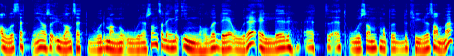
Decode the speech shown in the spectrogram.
alle setninger, altså uansett hvor mange ord, eller sånn, så lenge det inneholder det ordet, eller et, et ord som på en måte betyr det samme.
